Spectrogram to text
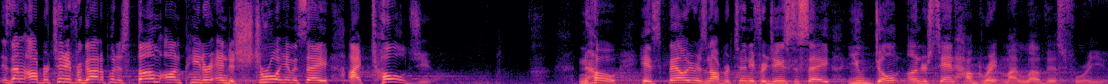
is not an opportunity for God to put his thumb on Peter and destroy him and say, I told you. No, his failure is an opportunity for Jesus to say, You don't understand how great my love is for you.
